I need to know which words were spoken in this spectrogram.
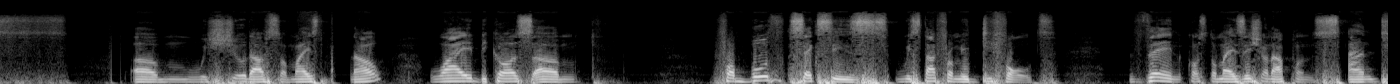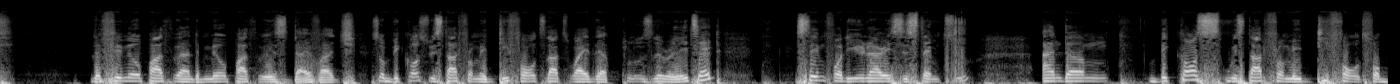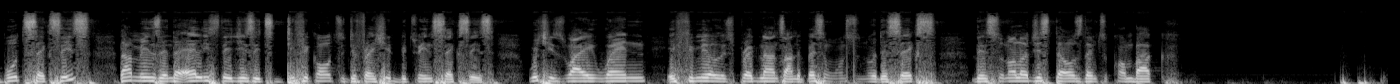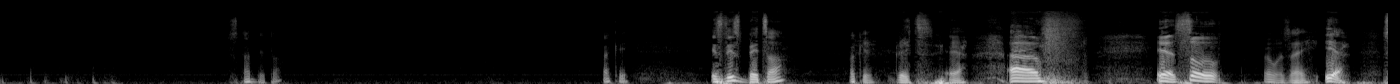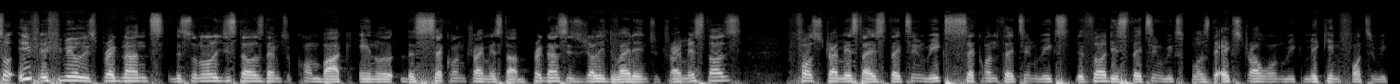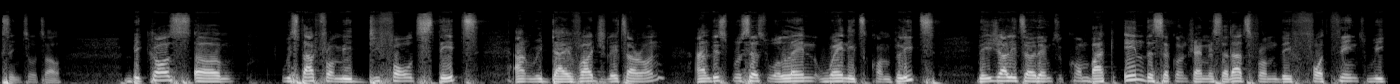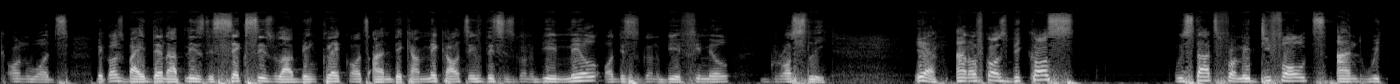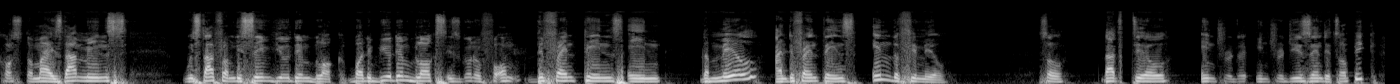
um, we should have surmised now. Why? Because um, for both sexes, we start from a default. Then customization happens, and the female pathway and the male pathways diverge. So, because we start from a default, that's why they're closely related. Same for the urinary system, too. And um, because we start from a default for both sexes, that means in the early stages it's difficult to differentiate between sexes, which is why when a female is pregnant and the person wants to know the sex, the sonologist tells them to come back. Is that better? Okay. Is this better? Okay, great. Yeah. Um, yeah, so, where was I? Yeah. So if a female is pregnant, the sonologist tells them to come back in the second trimester. Pregnancy is usually divided into trimesters. First trimester is 13 weeks, second 13 weeks, the third is 13 weeks plus the extra one week, making 40 weeks in total. Because um, we start from a default state and we diverge later on, and this process will learn when it's complete they usually tell them to come back in the second trimester. That's from the 14th week onwards. Because by then, at least the sexes will have been clear cut and they can make out if this is going to be a male or this is going to be a female grossly. Yeah. And of course, because we start from a default and we customize, that means we start from the same building block. But the building blocks is going to form different things in the male and different things in the female. So that's still introdu- introducing the topic.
